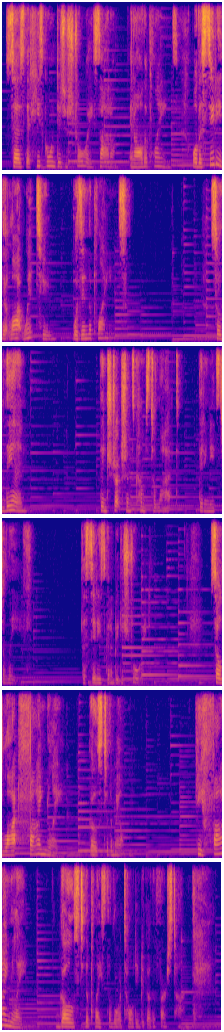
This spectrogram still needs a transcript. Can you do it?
says that he's going to destroy Sodom and all the plains. Well, the city that Lot went to was in the plains. So then the instructions comes to Lot that he needs to leave. The city's going to be destroyed. So Lot finally goes to the mountain. He finally goes to the place the Lord told him to go the first time.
